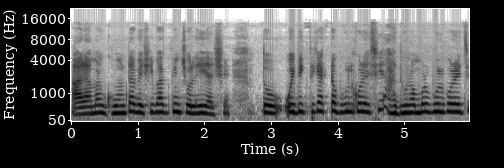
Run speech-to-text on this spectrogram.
আর আমার ঘুমটা বেশিরভাগ দিন চলেই আসে। তো ওই দিক থেকে একটা ভুল করেছি, আর দু নম্বর ভুল করেছি।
